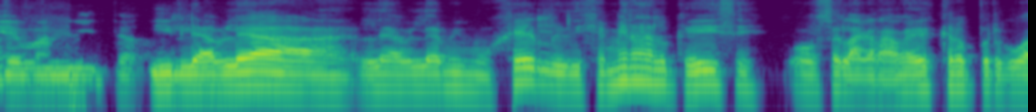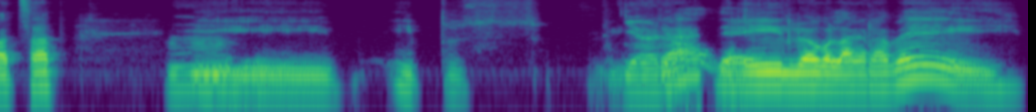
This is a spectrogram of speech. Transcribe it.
Qué bonito. Y le hablé a, le hablé a mi mujer, le dije, mira lo que hice, o se la grabé, creo, por WhatsApp, uh -huh. y, y, pues, ¿Y ahora? Ya, de ahí luego la grabé y...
